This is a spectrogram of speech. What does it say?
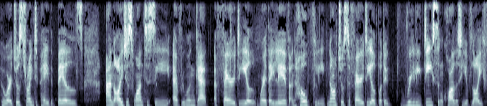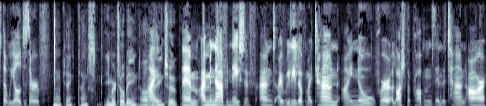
who are just trying to pay the bills. And I just want to see everyone get a fair deal where they live and hopefully not just a fair deal, but a really decent quality of life that we all deserve. Okay, thanks. Emer Tobin of Hi. Aontú. Um, I'm a Navan native and I really love my town. I know where a lot of the problems in the town are.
